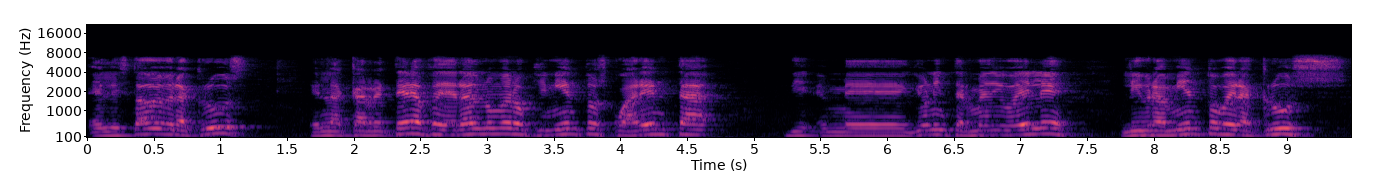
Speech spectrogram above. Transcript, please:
el estado de Veracruz, en la carretera federal número 540, guion intermedio L, Libramiento Veracruz,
